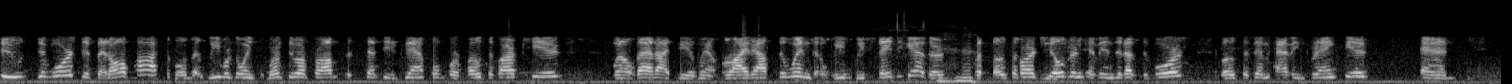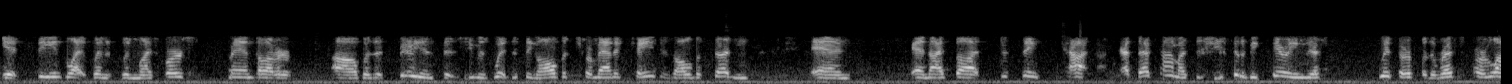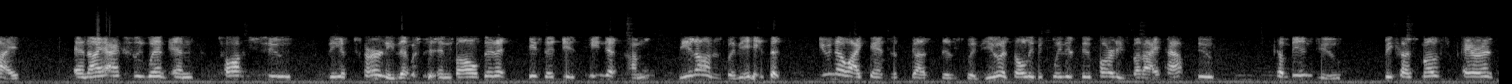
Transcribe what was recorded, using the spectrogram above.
to divorce, if at all possible, that we were going to work through our problems and set the example for both of our kids. Well, that idea went right out the window. We we stayed together, but both of our children have ended up divorced. Both of them having grandkids, and it seemed like when when my first granddaughter uh, was experienced that she was witnessing all the traumatic changes all of a sudden, and and I thought, just think how, at that time I said she's going to be carrying this with her for the rest of her life. And I actually went and talked to the attorney that was involved in it. He said, he, he, I'm being honest with you. He said, you know I can't discuss this with you. It's only between the two parties, but I have to commend you because most parents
